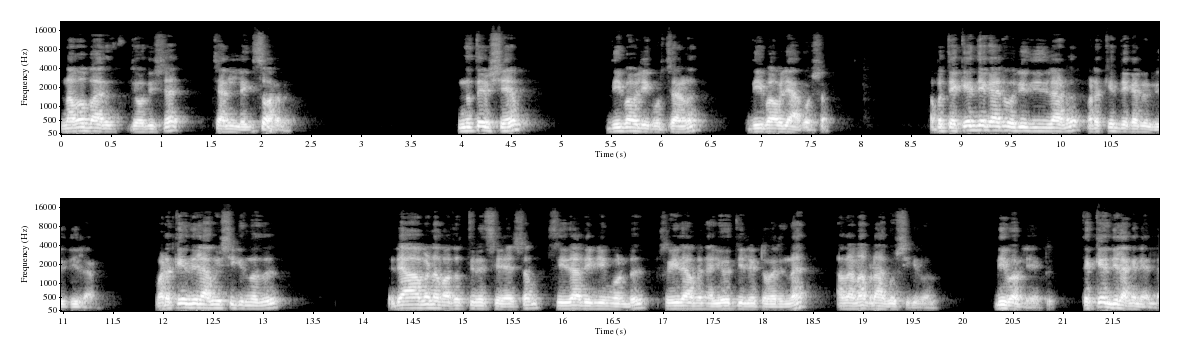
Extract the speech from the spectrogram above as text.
നവഭാരത് ജ്യോതിഷ ചാനലിലേക്ക് സ്വാഗതം. ഇന്നത്തെ വിഷയം ദീപാവലിയെ കുറിച്ചാണ്. ദീപാവലി ആഘോഷം. അപ്പൊ തെക്കേന്ത്യക്കാർ ഒരു രീതിയിലാണ് വടക്കേന്ത്യക്കാർ ഒരു രീതിയിലാണ്. വടക്കേന്ത്യയിൽ ആഘോഷിക്കുന്നത് രാവണ വധത്തിന് ശേഷം സീതാദേവിയും കൊണ്ട് ശ്രീരാമൻ അയോധ്യയിലേക്ക് വരുന്ന അതാണ് അവിടെ ആഘോഷിക്കുന്നത് ദീപാവലിയായിട്ട്. തെക്കേന്ത്യയിൽ അങ്ങനെയല്ല.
